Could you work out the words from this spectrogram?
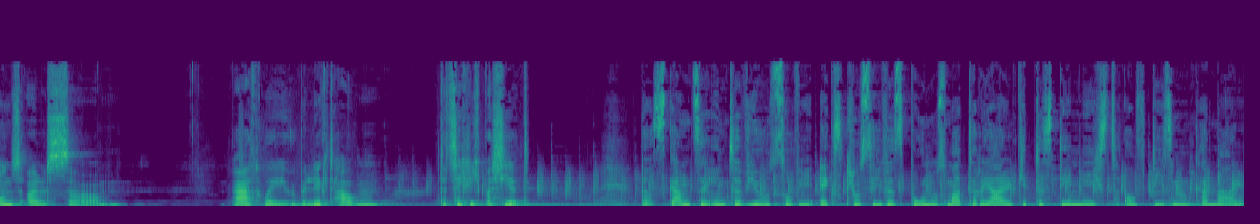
uns als ähm, Pathway überlegt haben, tatsächlich passiert. Das ganze Interview sowie exklusives Bonusmaterial gibt es demnächst auf diesem Kanal.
